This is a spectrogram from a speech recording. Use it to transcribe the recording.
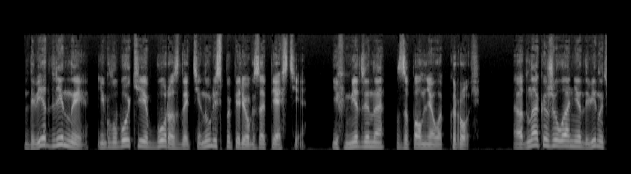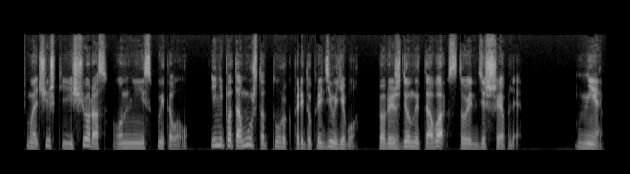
Две длинные и глубокие борозды тянулись поперек запястья. Их медленно заполняла кровь. Однако желание двинуть мальчишки еще раз он не испытывал. И не потому, что турок предупредил его. Поврежденный товар стоит дешевле. Нет.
